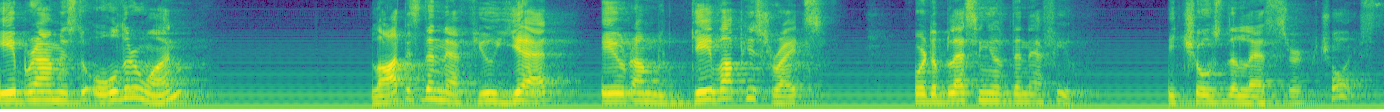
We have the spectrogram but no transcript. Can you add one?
Abraham is the older one, Lot is the nephew, yet Abraham gave up his rights for the blessing of the nephew. He chose the lesser choice.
